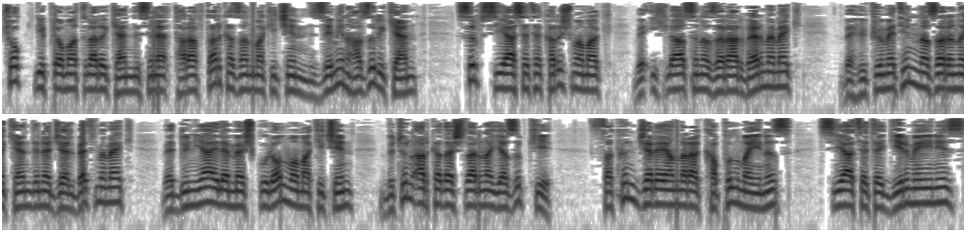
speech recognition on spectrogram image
çok diplomatları kendisine taraftar kazanmak için zemin hazır iken, sırf siyasete karışmamak ve ihlasına zarar vermemek ve hükümetin nazarını kendine celbetmemek ve dünya ile meşgul olmamak için bütün arkadaşlarına yazıp ki sakın cereyanlara kapılmayınız, siyasete girmeyiniz,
